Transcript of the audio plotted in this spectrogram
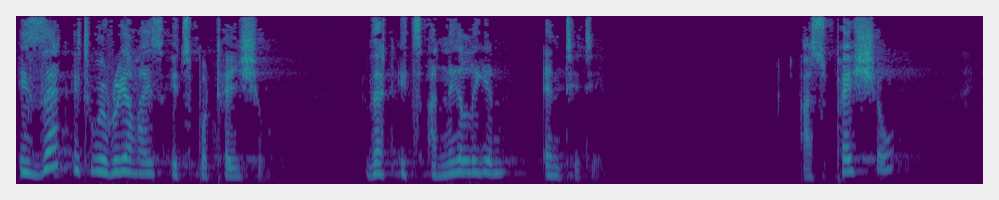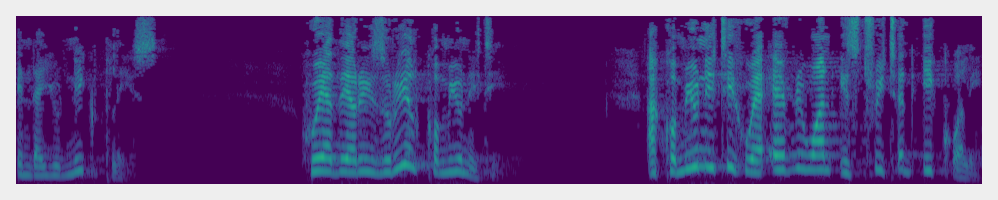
is that it will realize its potential, that it's an alien entity, a special and a unique place where there is real community a community where everyone is treated equally,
